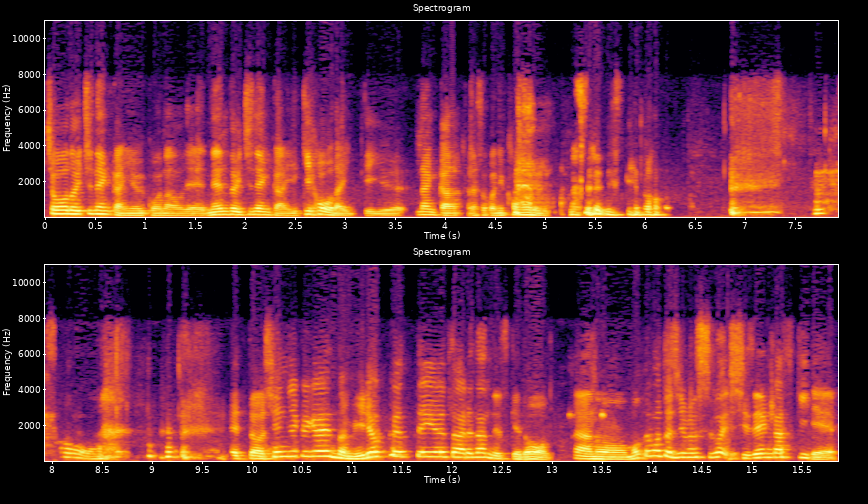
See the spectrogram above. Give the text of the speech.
ちょうど1年間有効なので、年度1年間行き放題っていう、なんかあったらそこにこもるするんですけど、そうだ。えっと、新宿御苑の魅力っていうとあれなんですけど、あのもともと自分すごい自然が好きで、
